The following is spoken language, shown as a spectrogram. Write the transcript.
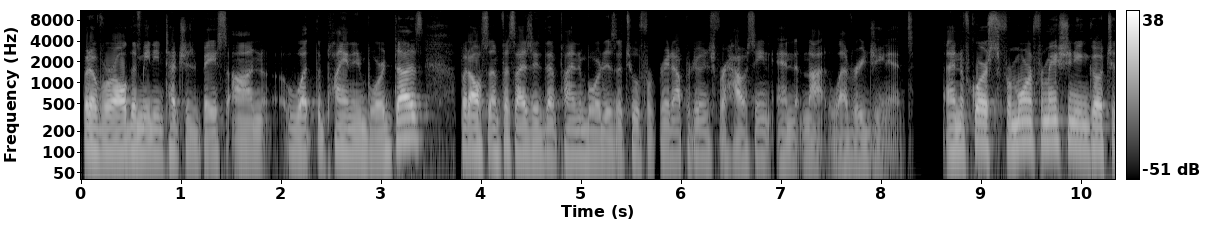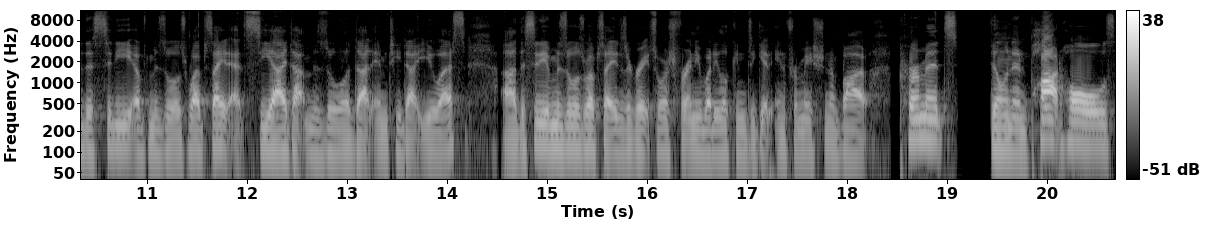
But overall, the meeting touches based on what the planning board does, but also emphasizing that planning board is a tool for creating opportunities for housing and not leveraging it. And of course, for more information, you can go to the City of Missoula's website at ci.missoula.mt.us. Uh, the City of Missoula's website is a great source for anybody looking to get information about permits, filling in potholes,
